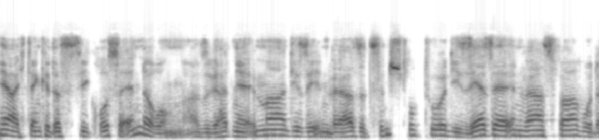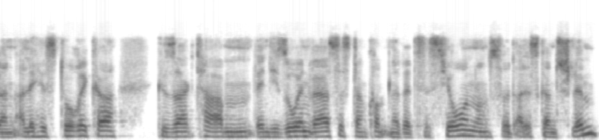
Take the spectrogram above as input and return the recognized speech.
Ja, ich denke, das ist die große Änderung. Also wir hatten ja immer diese inverse Zinsstruktur, die sehr, sehr invers war, wo dann alle Historiker gesagt haben, wenn die so invers ist, dann kommt eine Rezession und es wird alles ganz schlimm.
